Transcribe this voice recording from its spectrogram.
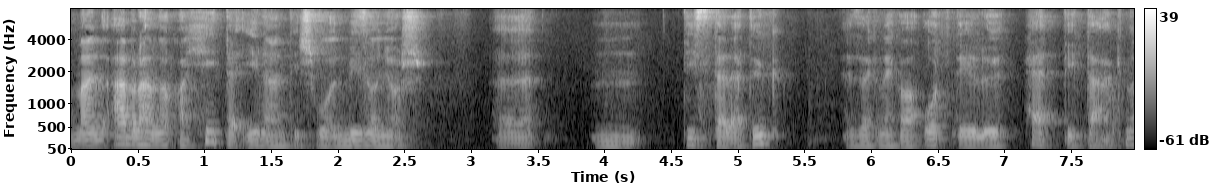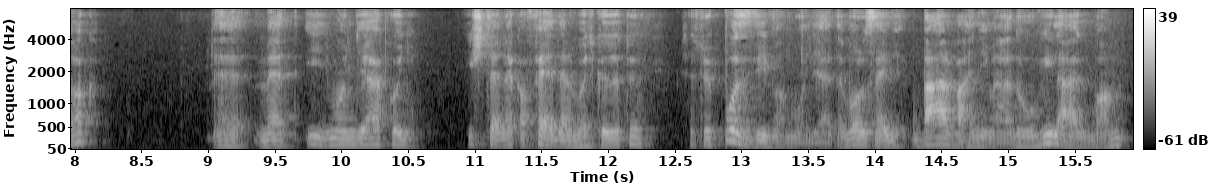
Már Ábrahámnak a hite iránt is volt bizonyos mm, tiszteletük ezeknek a ott élő hettitáknak, uh, mert így mondják, hogy Istennek a fejedelme vagy közöttünk, és ezt ők pozitívan mondják, de valószínűleg egy bálványimádó világban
